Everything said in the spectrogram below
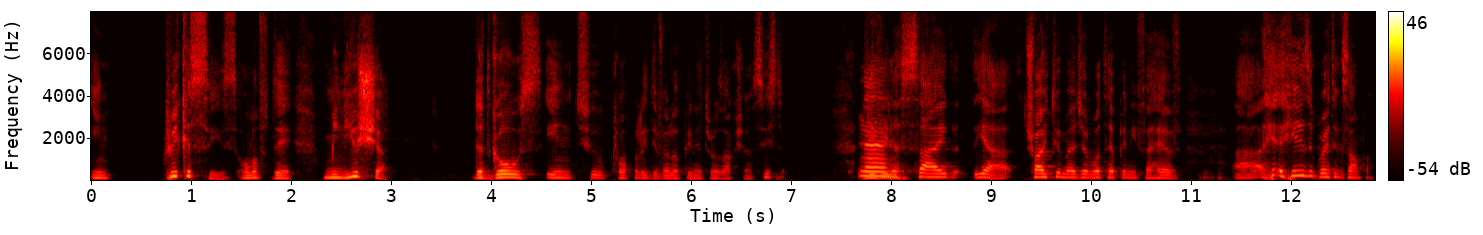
intricacies, all of the minutiae that goes into properly developing a transactional system. No. Leaving aside, yeah, try to imagine what happens if I have Uh, here's a great example.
